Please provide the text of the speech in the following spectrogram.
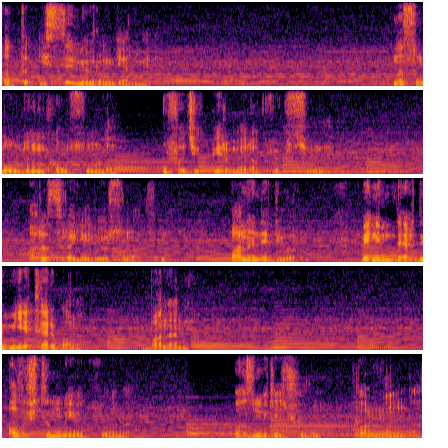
Hatta istemiyorum gelmeni. Nasıl olduğun konusunda ufacık bir merak yok içimde. Ara sıra geliyorsun aklıma. Bana ne diyorum? Benim derdim yeter bana. Bana ne? Alıştın mı yokluğuna? Vaz mı geçiyorum varlığından?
